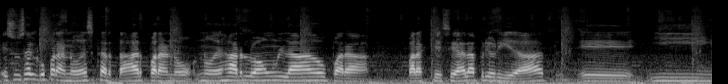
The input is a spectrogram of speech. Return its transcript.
eso es algo para no descartar, para no, no dejarlo a un lado, para, para que sea la prioridad eh, y,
